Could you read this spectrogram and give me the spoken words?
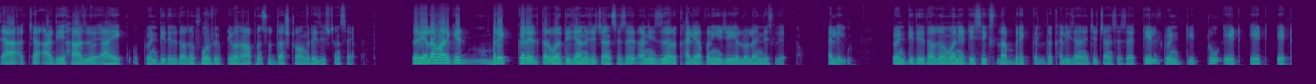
त्याच्या आधी हा जो आहे twenty three thousand four fifty one हा पण सुद्धा स्ट्रॉंग रेजिस्टन्स आहे. जर याला मार्केट ब्रेक करेल तर वरती जाण्याचे चान्सेस आहेत आणि जर खाली आपण ही जे येलो लाईन दिसले खाली twenty three thousand one eighty सिक्सला ब्रेक केलं तर खाली जाण्याचे चान्सेस आहेत till twenty two eight eight eight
